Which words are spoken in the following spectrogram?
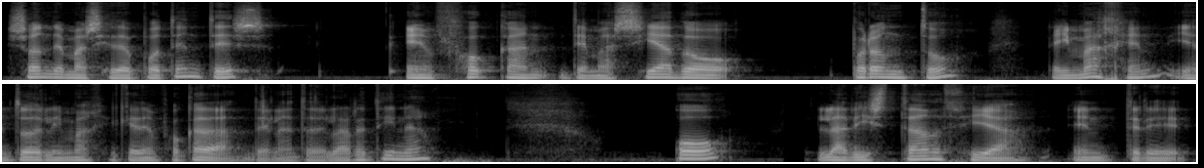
son demasiado potentes, enfocan demasiado pronto la imagen y entonces la imagen queda enfocada delante de la retina, o la distancia entre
